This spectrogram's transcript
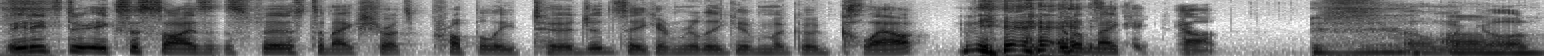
But you need to do exercises first to make sure it's properly turgid, so you can really give them a good clout. You gotta make it count. Oh my oh. god.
